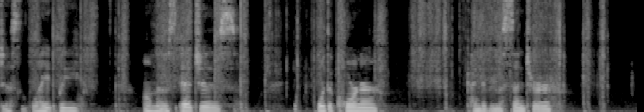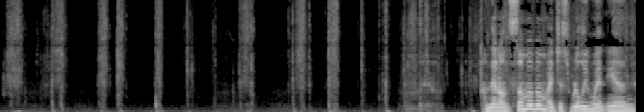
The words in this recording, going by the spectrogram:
just lightly on those edges or the corner, kind of in the center. And then on some of them, I just really went in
